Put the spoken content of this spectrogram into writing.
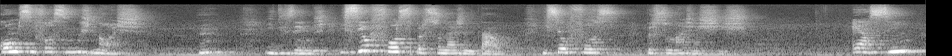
como se fôssemos nós. hum? E dizemos: e se eu fosse personagem tal? E se eu fosse personagem X? É assim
